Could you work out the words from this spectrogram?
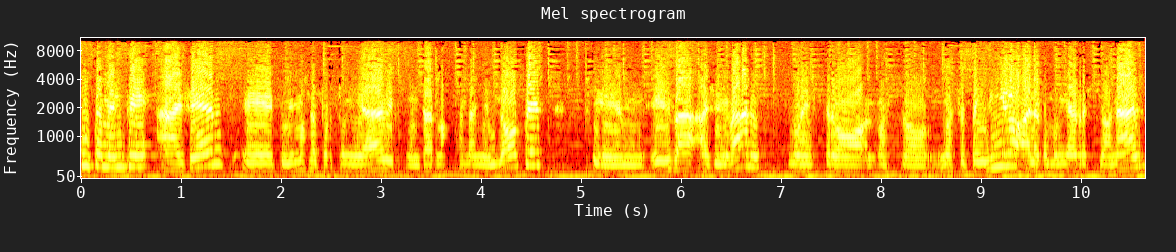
Justamente ayer eh, tuvimos la oportunidad de juntarnos con Daniel López. Eh, él va a llevar nuestro, nuestro, nuestro pedido a la comunidad regional.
